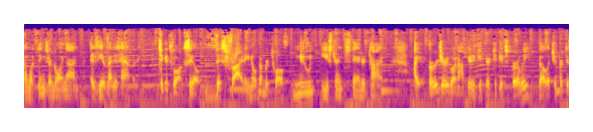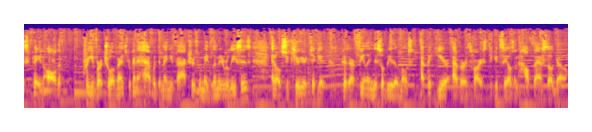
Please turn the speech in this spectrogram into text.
and what things are going on as the event is happening. Tickets go on sale this Friday, November 12th, noon Eastern Standard Time. I urge everyone out there to get their tickets early. They'll let you participate in all the pre virtual events we're going to have with the manufacturers who made limited releases, and it'll secure your ticket because our feeling this will be the most epic year ever as far as ticket sales and how fast they'll go.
